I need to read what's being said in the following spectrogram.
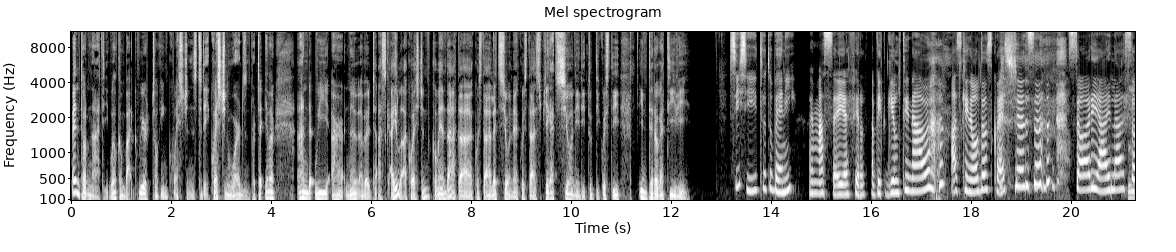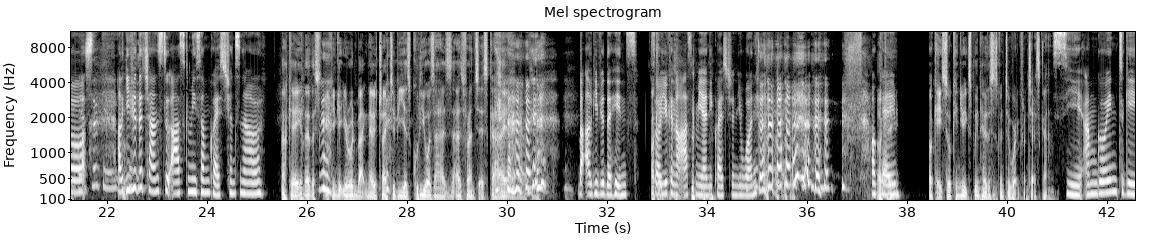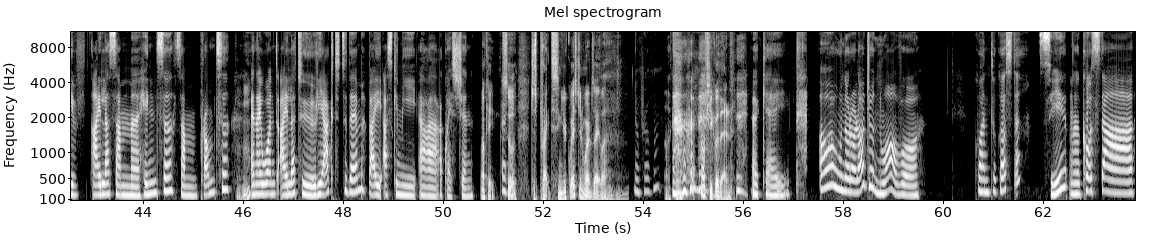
Bentornati, welcome back. We are talking questions today, question words in particular, and we are now about to ask Ayla a question. Come è andata questa lezione, questa spiegazione di tutti questi interrogativi? Sì, sì, tutto bene. I must say, I feel a bit guilty now asking all those questions. Sorry, Ayla. So It's okay. I'll give you the chance to ask me some questions now. Okay, that- this, you can get your own back now. Try to be as curiosa as, as Francesca. I- okay. But I'll give you the hints. So Okay. you cannot ask me any question you want. okay. Okay. Okay, so can you explain how this is going to work, Francesca? See, I'm going to give Ayla some uh, hints, uh, some prompts, uh, and I want Ayla to react to them by asking me uh, a question. Okay, so just practicing your question words, Ayla. No problem. Okay, off you go then. Ok. Ho un orologio nuovo. Quanto costa? Sì, costa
